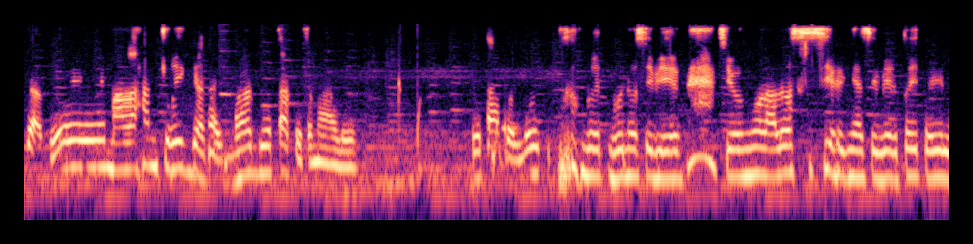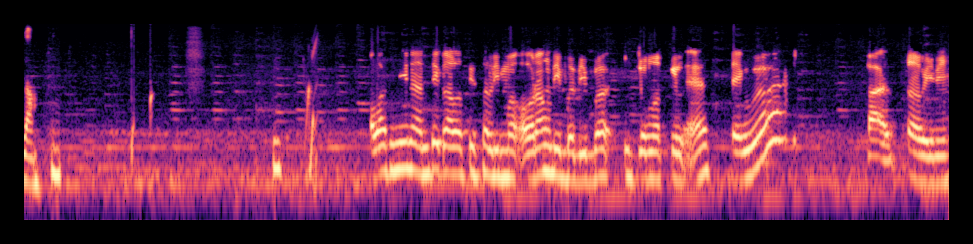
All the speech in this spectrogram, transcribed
Enggak, gue malahan curiga kayak malah gue takut sama lu. Gue takut lu buat bunuh si bir si ungu lalu siulnya si bir itu itu hilang. Awas nih nanti kalau sisa lima orang tiba-tiba hijau ngekill S, wah kacau ini.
